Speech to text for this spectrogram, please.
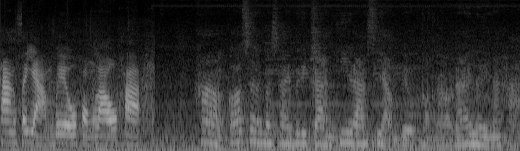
ทางสยามเวลของเราค่ะ ค่ะ ก็เชิญมาใช้บริการที่ร้านสยามเวลของเราได้เลยนะคะ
